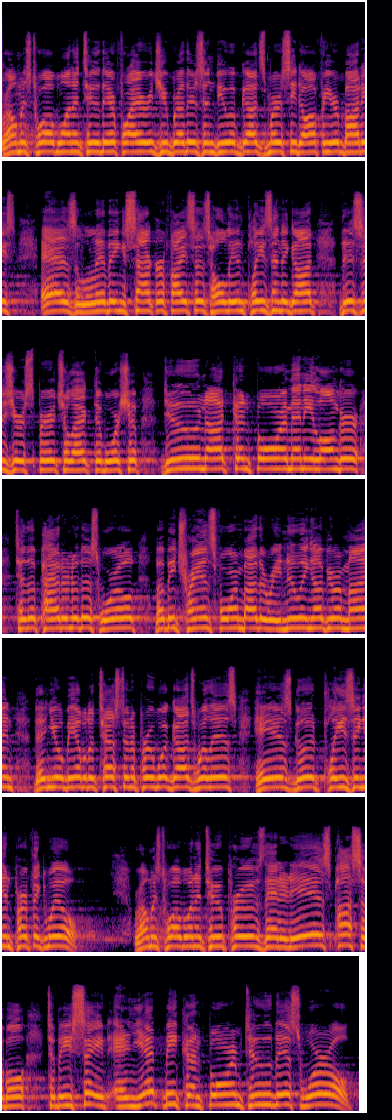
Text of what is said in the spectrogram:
Romans 12, 1 and 2. Therefore, I urge you, brothers, in view of God's mercy, to offer your bodies as living sacrifices, holy and pleasing to God. This is your spiritual act of worship. Do not conform any longer to the pattern of this world, but be transformed by the renewing of your mind. Then you'll be able to test and approve what God's will is, His good, pleasing, and perfect will. Romans 12, 1 and 2 proves that it is possible to be saved and yet be conformed to this world.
